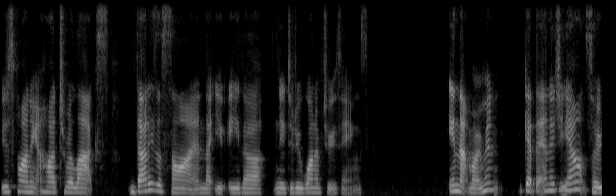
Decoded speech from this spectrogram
You're just finding it hard to relax. That is a sign that you either need to do one of two things. In that moment, get the energy out. So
